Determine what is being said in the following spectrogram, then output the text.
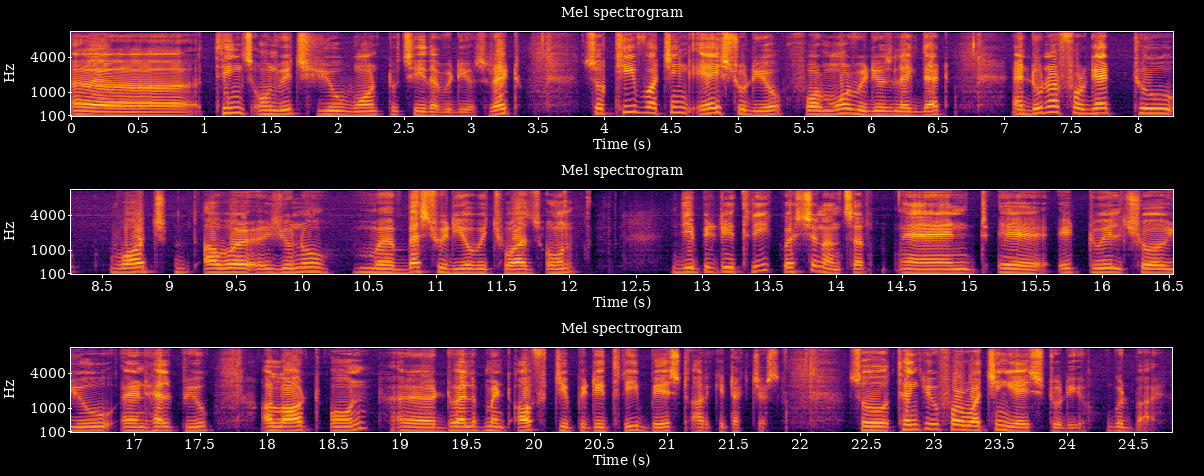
uh, things on which you want to see the videos right? So keep watching ai studio for more videos like that. And do not forget to watch our you know best video which was on GPT-3 question answer and uh, it will show you and help you a lot on uh, development of GPT-3 based architectures. So thank you for watching AI Studio. Goodbye.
